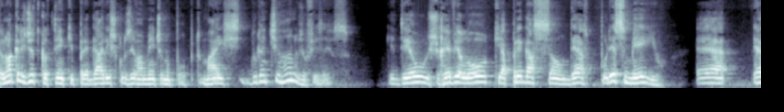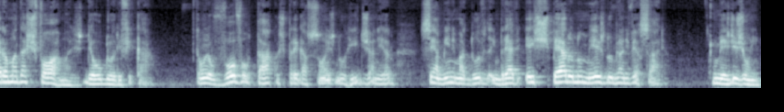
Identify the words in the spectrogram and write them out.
eu não acredito que eu tenha que pregar exclusivamente no púlpito, mas durante anos eu fiz isso. E Deus revelou que a pregação por esse meio é, era uma das formas de eu o glorificar. Então eu vou voltar com as pregações no Rio de Janeiro, sem a mínima dúvida, em breve. Espero no mês do meu aniversário, no mês de junho.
